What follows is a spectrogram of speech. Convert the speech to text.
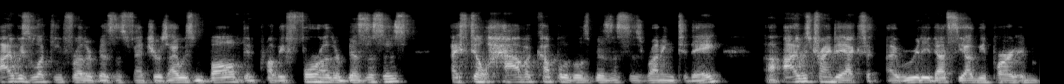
I was looking for other business ventures. I was involved in probably four other businesses. I still have a couple of those businesses running today. Uh, I was trying to exit. I really, that's the ugly part. And,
